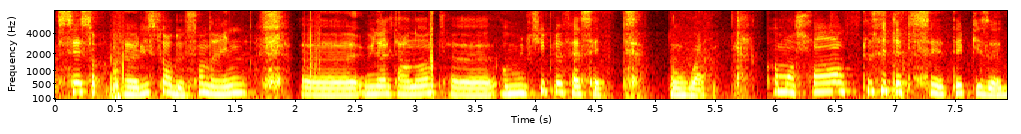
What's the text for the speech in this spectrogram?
c'est l'histoire de Sandrine, une alternante aux multiples facettes. Donc voilà, commençons tout de cet épisode.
